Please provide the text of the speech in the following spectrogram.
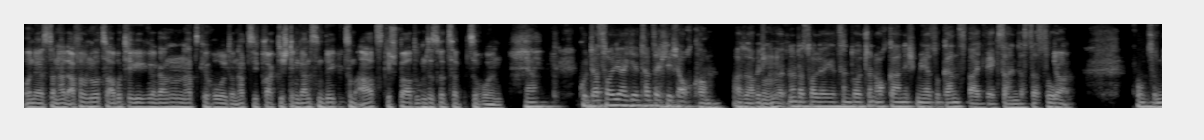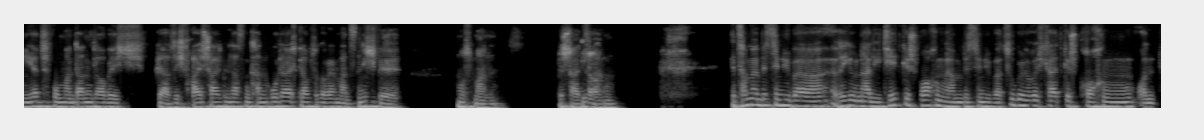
Und er ist dann halt einfach nur zur Apotheke gegangen und hat es geholt und hat sich praktisch den ganzen Weg zum Arzt gespart, um das Rezept zu holen. Ja, gut, das soll ja hier tatsächlich auch kommen. Also habe ich mhm. gehört, ne? das soll ja jetzt in Deutschland auch gar nicht mehr so ganz weit weg sein, dass das so ja. funktioniert, wo man dann, glaube ich, ja, sich freischalten lassen kann. Oder ich glaube sogar, wenn man es nicht will, muss man Bescheid ja. sagen. Jetzt haben wir ein bisschen über Regionalität gesprochen, wir haben ein bisschen über Zugehörigkeit gesprochen und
